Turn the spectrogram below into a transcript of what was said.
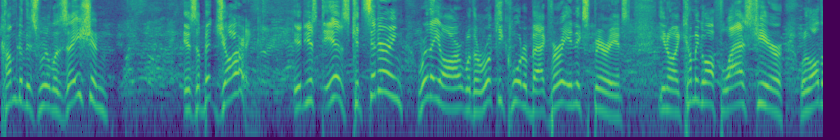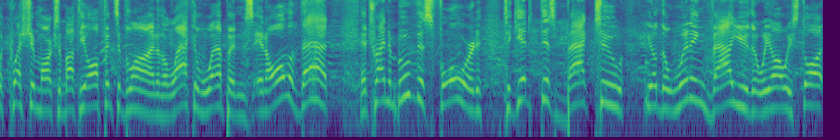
come to this realization is a bit jarring. It just is, considering where they are with a rookie quarterback, very inexperienced, you know, and coming off last year with all the question marks about the offensive line and the lack of weapons and all of that, and trying to move this forward to get this back to, you know, the winning value that we always thought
